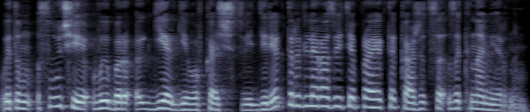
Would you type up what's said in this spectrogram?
В этом случае выбор Гергиева в качестве директора для развития проекта кажется закономерным.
